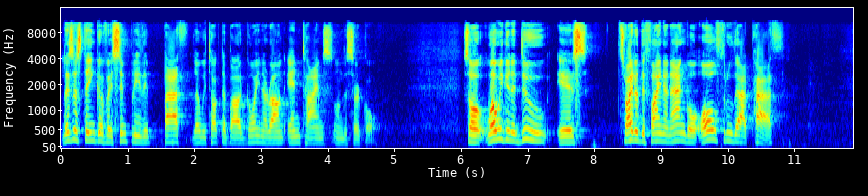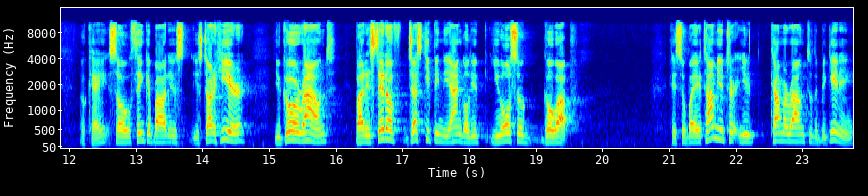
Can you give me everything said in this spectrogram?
let's just think of a simply the path that we talked about going around n times on the circle. So what we're going to do is try to define an angle all through that path. Okay, so think about it. You start here, you go around, but instead of just keeping the angle, you, you also go up. Okay, so by the time you, you come around to the beginning,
